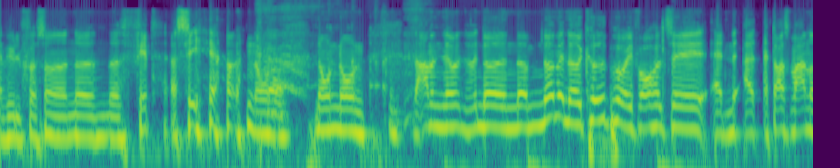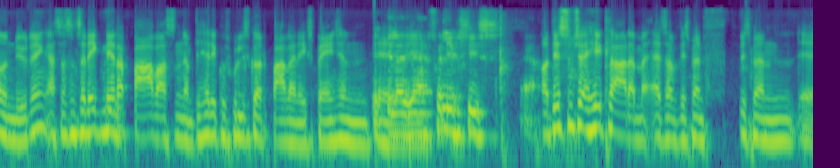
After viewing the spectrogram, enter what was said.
at vi ville få sådan noget, noget, noget fedt at se her. nogle, Ja. nogle, nogle, nej, men noget, noget, noget, med noget kød på i forhold til, at, at, at der også var noget nyt, ikke? Altså sådan, så det ikke netop bare var sådan, at det her det kunne sgu lige så godt bare være en expansion. øh, eller ja, så lige præcis. Ja. og det synes jeg helt klart, at man, altså, hvis man, hvis man øh,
